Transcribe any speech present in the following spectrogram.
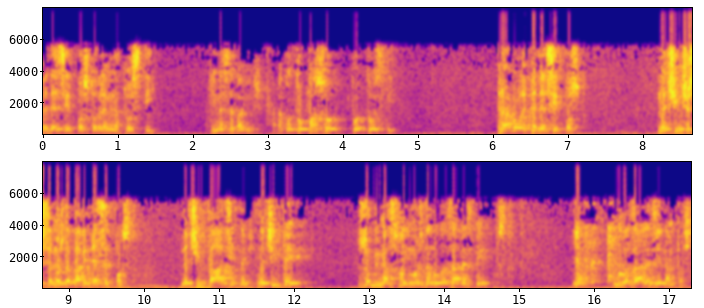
50% vremena to si ti. Time se baviš. Ako to posao, to, to si ti. Pravilo je 50% Nečim ćeš se možda baviti 10%. Nečim 20%, nečim 5%. Zubima svojim možda 0,5%. Ja, 0,1%.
